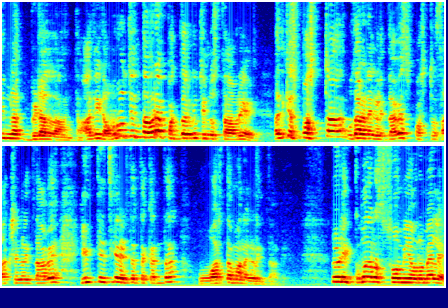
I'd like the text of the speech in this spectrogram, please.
ತಿನ್ನಕ್ ಬಿಡಲ್ಲ ಅಂತ. ಅದೀಗ ಅವರು ತಿಂತವ್ರೆ, ಪಕ್ಕದವ್ರಿಗೂ ತಿನ್ನಿಸ್ತಾವ್ರೆ. ಅದಕ್ಕೆ ಸ್ಪಷ್ಟ ಉದಾಹರಣೆಗಳಿದ್ದಾವೆ, ಸ್ಪಷ್ಟ ಸಾಕ್ಷ್ಯಗಳಿದ್ದಾವೆ, ಇತ್ತೀಚೆಗೆ ನಡೀತಿರ್ತಕ್ಕಂಥ ವರ್ತಮಾನಗಳಿದ್ದಾವೆ. ನೋಡಿ, ಕುಮಾರಸ್ವಾಮಿ ಅವರ ಮೇಲೆ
